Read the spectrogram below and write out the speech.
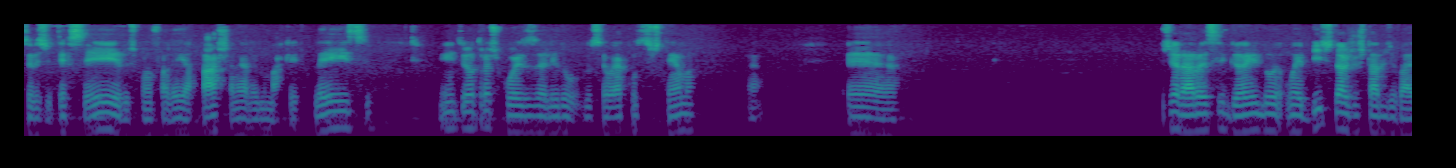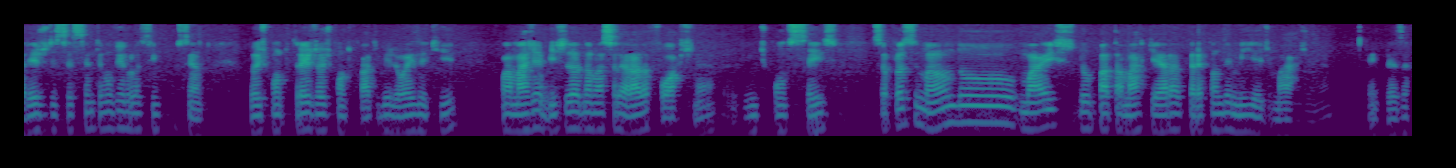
serviços de terceiros, como eu falei, a taxa né, no marketplace, entre outras coisas ali do, do seu ecossistema. Né, é, geraram esse ganho do um EBITDA ajustado de varejo de 61,5%, 2,3, 2,4 bilhões aqui, com a margem EBITDA dando uma acelerada forte, né, 20,6, se aproximando mais do patamar que era pré-pandemia de margem. Né, a empresa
